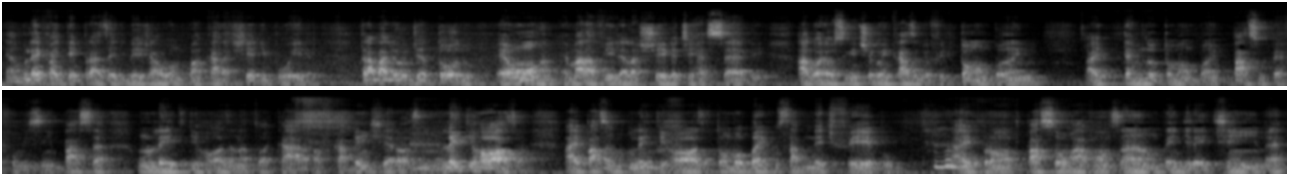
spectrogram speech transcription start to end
É a mulher que vai ter prazer de beijar o homem com a cara cheia de poeira. Trabalhou o dia todo, é honra, é maravilha, ela chega, te recebe. Agora é o seguinte, chegou em casa, meu filho, toma um banho. Aí terminou de tomar um banho, passa um perfumezinho, passa um leite de rosa na tua cara para ficar bem cheirosinha. Leite rosa. Aí passa um leite rosa, tomou banho com sabonete febo. Aí pronto, passou um avonzão bem direitinho, né?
